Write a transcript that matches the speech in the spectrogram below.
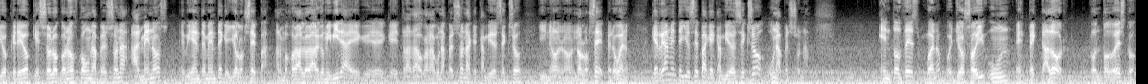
yo creo que solo conozco a una persona, al menos, evidentemente, que yo lo sepa. A lo mejor a lo largo de mi vida he, tratado con alguna persona que cambió de sexo y no, no, no lo sé, pero bueno, que realmente yo sepa que cambió de sexo una persona. Entonces, bueno, pues yo soy un espectador con todo esto.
